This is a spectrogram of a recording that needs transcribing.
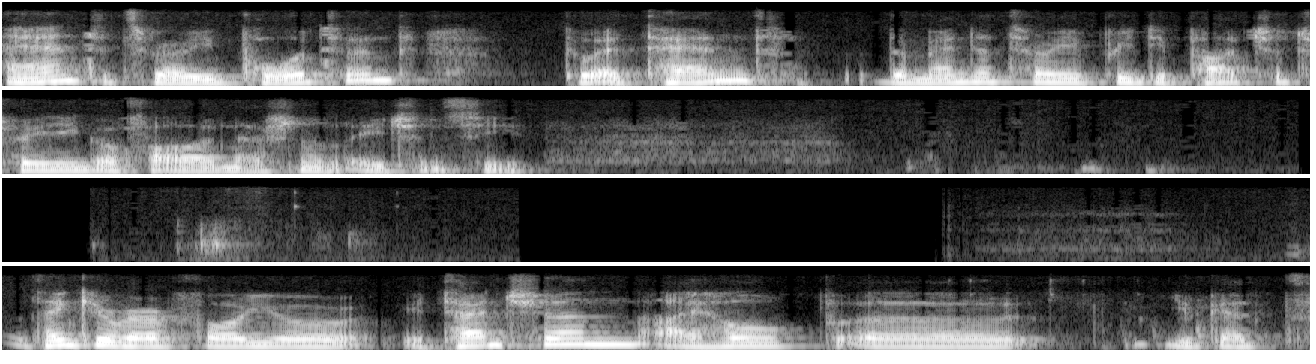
And it's very important to attend the mandatory pre-departure training of our national agency. Thank you very for your attention. I hope uh, you get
